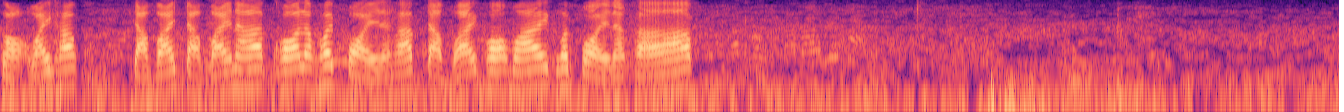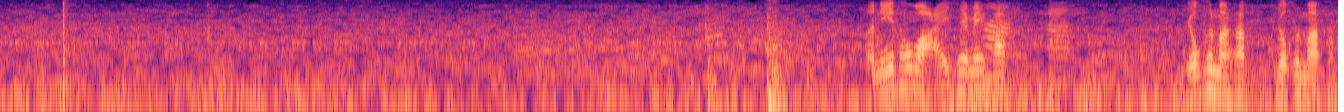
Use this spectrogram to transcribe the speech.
เกาะไว้ครับ จับไว้จับไว้นะครับเคาะแล้วค่อยปล่อยนะครับ จับไว้เคาะไว้ค่อยปล่อยนะครับอันนี้ถวายใช่ไหมครับ ยกขึ้นมาครับ ยกขึ้นมาครับ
